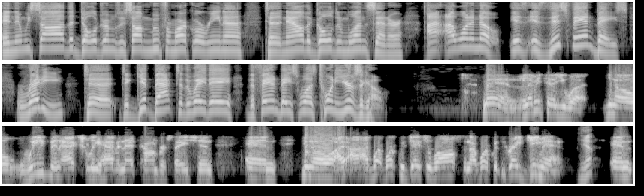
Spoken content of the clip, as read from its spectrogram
And then we saw the doldrums. We saw them move from Arco Arena to now the Golden One Center. I, I want to know, is, is this fan base ready to, to get back to the way they, the fan base was 20 years ago? Man, let me tell you what, you know, we've been actually having that conversation and, you know, I, I, I work with Jason Ross and I work with the great G Man. Yep. And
